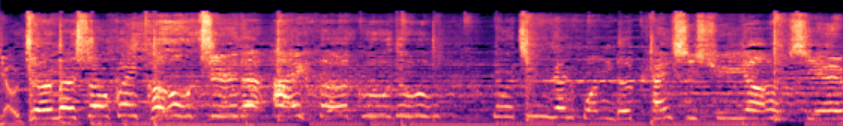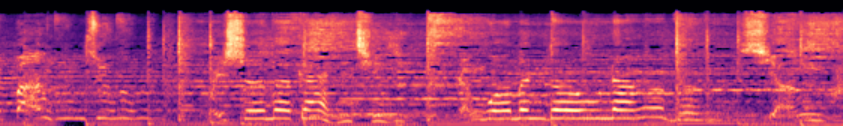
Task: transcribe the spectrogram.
要这么收回透支的爱和孤独，我竟然慌得开始需要些帮助。为什么感情让我们都那么想哭？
